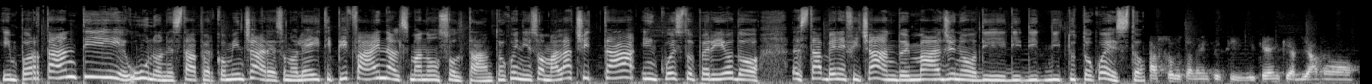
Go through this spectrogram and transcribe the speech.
importanti, uno ne sta per cominciare particolare sono le ATP Finals, ma non soltanto. Quindi insomma la città in questo periodo eh, sta beneficiando, immagino, di, di, di, di tutto questo. Assolutamente sì, il weekend che abbiamo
